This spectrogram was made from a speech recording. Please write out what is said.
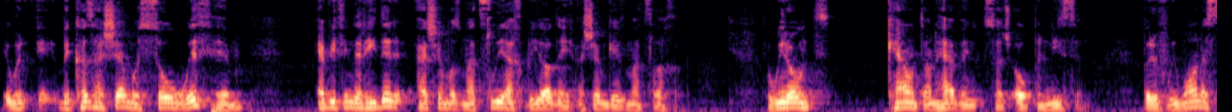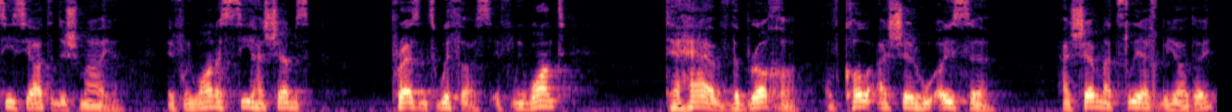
it would it, because Hashem was so with him. Everything that he did, Hashem was matzliach biyadi. Hashem gave matzlacha. So we don't count on having such open nisim. But if we want to see siyata dishmaya, if we want to see Hashem's presence with us, if we want to have the bracha of kol asher hu Hashem matzliach biyadei,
